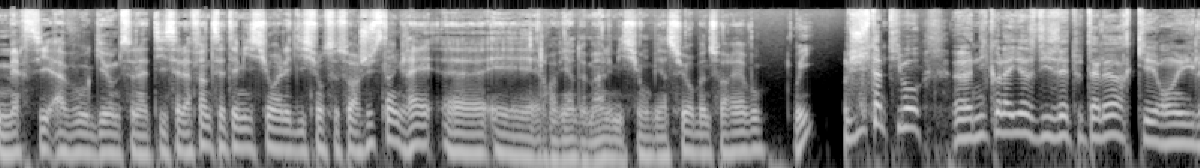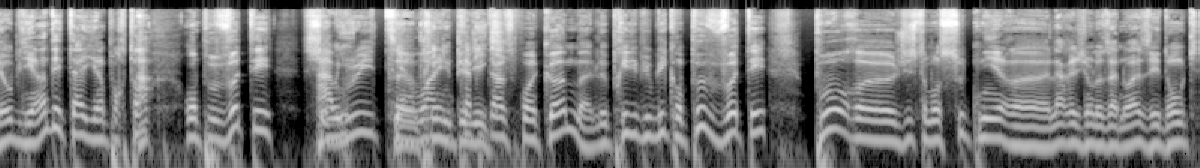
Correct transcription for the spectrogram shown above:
Merci à vous, Guillaume Sonati. C'est la fin de cette émission à l'édition ce soir. Justin Gray, euh, et elle revient demain, l'émission, bien sûr. Bonne soirée à vous. Oui Juste un petit mot. Euh, Nicolas Yos disait tout à l'heure qu'il a oublié un détail important. Ah. On peut voter sur ah greatwinecapitals.com. Le prix du public, on peut voter pour euh, justement soutenir euh, la région lausannoise et donc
